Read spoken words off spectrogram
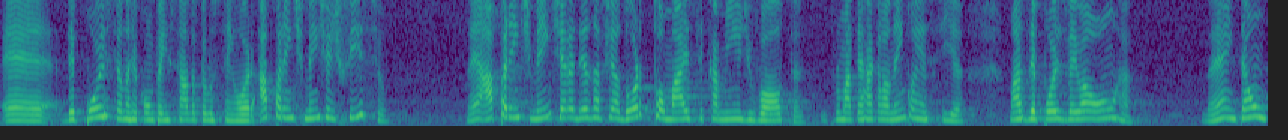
é, depois sendo recompensada pelo Senhor. Aparentemente é difícil. Né? Aparentemente era desafiador tomar esse caminho de volta para uma terra que ela nem conhecia. mas depois veio a honra. Né? Então,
